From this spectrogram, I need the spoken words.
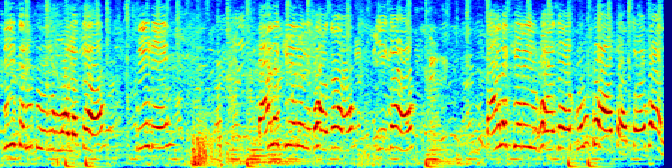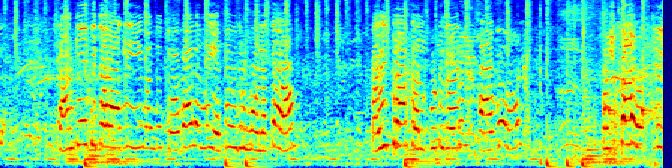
ಸ್ವೀಕರಿಸುವುದರ ಮೂಲಕ ಕ್ರೀಡೆ, ಬಾಲಕಿಯರ ವಿಭಾಗ ಈಗ ಬಾಲಕಿಯರ ವಿಭಾಗ ಗುಂಪು ಆಟ ಥ್ರೋಬಾಲ್ ಸಾಂಕೇತಿಕವಾಗಿ ಈ ಒಂದು ಥ್ರೋಬಾಲ್ ಅನ್ನು ಎತ್ತುವುದರ ಮೂಲಕ ಪವಿತ್ರ ಕಲ್ಕುಟಗರ್ ಹಾಗೂ ಪುಷ್ಪಾ ಹುಟ್ಲಿ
